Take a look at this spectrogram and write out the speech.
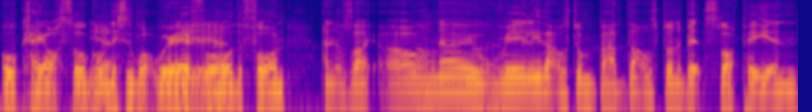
all chaos, all good. Yeah. This is what we're here Yeah, for, the fun. And it was like, oh, Oh, no, no. really? That was done bad. That was done a bit sloppy and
